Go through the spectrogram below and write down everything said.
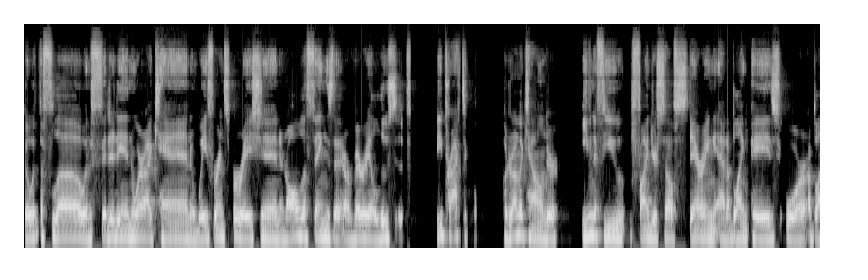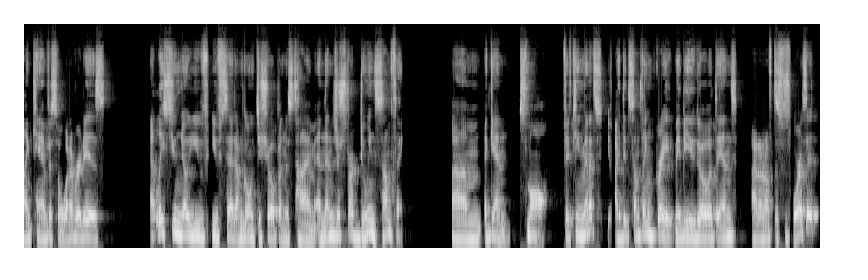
go with the flow and fit it in where I can and wait for inspiration and all the things that are very elusive. Be practical. Put it on the calendar. Even if you find yourself staring at a blank page or a blank canvas or whatever it is, at least you know you've you've said I'm going to show up on this time, and then just start doing something. Um, again, small, 15 minutes. I did something great. Maybe you go at the end. I don't know if this was worth it.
